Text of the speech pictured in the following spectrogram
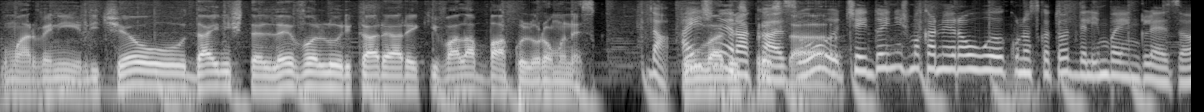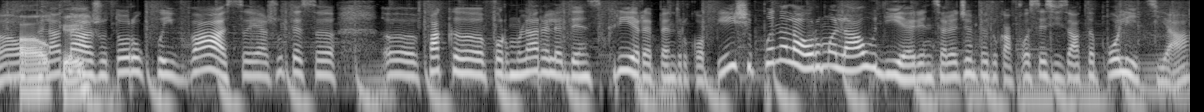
cum ar veni, liceu, dai niște leveluri care ar echivala bacul românesc. Da, aici Cumva nu era despre asta. cazul. Cei doi nici măcar nu erau uh, cunoscători de limba engleză. Au Ah, apelat ok. la ajutorul cuiva să-i ajute să uh, facă formularele de înscriere pentru copii și până la urmă la audieri, înțelegem pentru că a fost sesizată poliția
